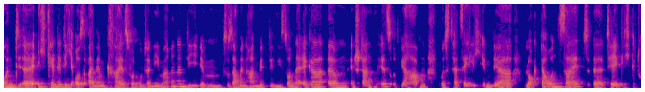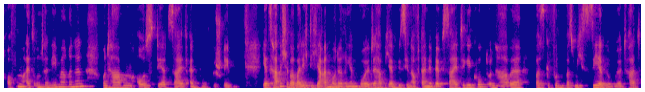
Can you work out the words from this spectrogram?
Und äh, ich kenne dich aus einem Kreis von Unternehmerinnen, die im Zusammenhang mit Denise Sonderegger ähm, entstanden ist. Und wir haben uns tatsächlich in der Lockdown-Zeit äh, täglich getroffen als Unternehmerinnen und haben aus der Zeit ein Buch geschrieben. Jetzt habe ich aber, weil ich dich ja anmoderieren wollte, habe ich ein bisschen auf deine Webseite geguckt und habe was gefunden, was mich sehr berührt hat.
